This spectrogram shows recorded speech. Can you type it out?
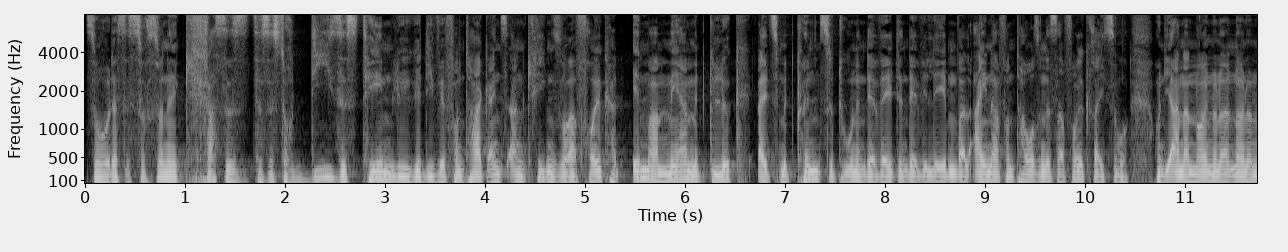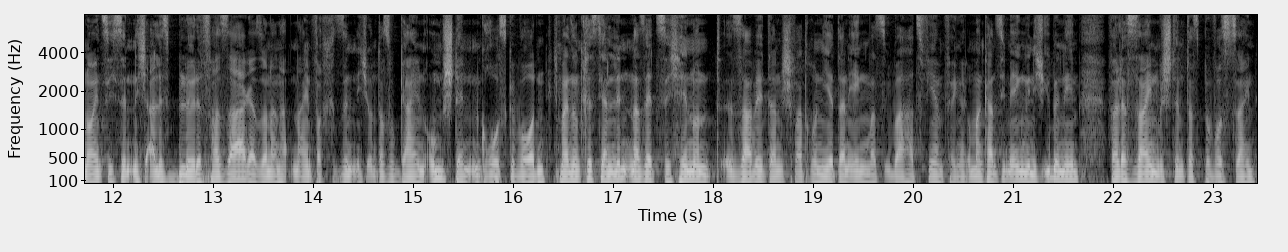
So, das ist doch so eine krasse, das ist doch die Systemlüge, die wir von Tag eins an kriegen. So Erfolg hat immer mehr mit Glück als mit Können zu tun in der Welt, in der wir leben, weil einer von tausend ist erfolgreich so und die anderen 999 sind nicht alles blöde Versager, sondern hatten einfach sind nicht unter so geilen Umständen Umständen groß geworden. Ich meine, so ein Christian Lindner setzt sich hin und sabbelt dann, schwadroniert dann irgendwas über Hartz-IV-Empfänger. Und man kann es ihm irgendwie nicht übel nehmen, weil das Sein bestimmt das Bewusstsein.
